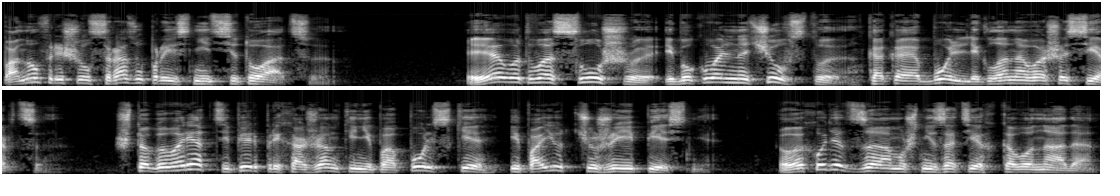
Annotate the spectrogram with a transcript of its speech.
Панов решил сразу прояснить ситуацию. «Я вот вас слушаю и буквально чувствую, какая боль легла на ваше сердце, что говорят теперь прихожанки не по-польски и поют чужие песни. Выходят замуж не за тех, кого надо».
